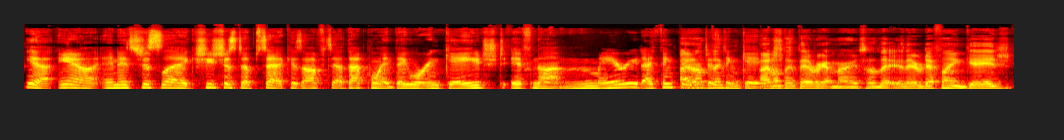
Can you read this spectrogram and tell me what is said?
Yeah, you know, and it's just like she's just upset because obviously at that point they were engaged, if not married. I think they I were just think engaged. I don't think they ever got married. So they they were definitely engaged.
